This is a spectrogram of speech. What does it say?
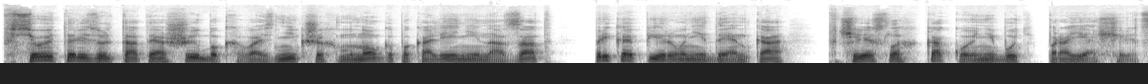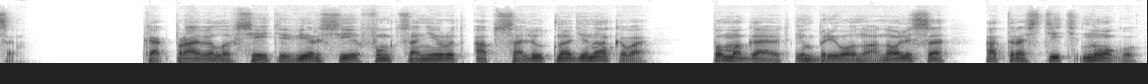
Все это результаты ошибок, возникших много поколений назад при копировании ДНК в чреслах какой-нибудь проящерицы. Как правило, все эти версии функционируют абсолютно одинаково, помогают эмбриону анолиса отрастить ногу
